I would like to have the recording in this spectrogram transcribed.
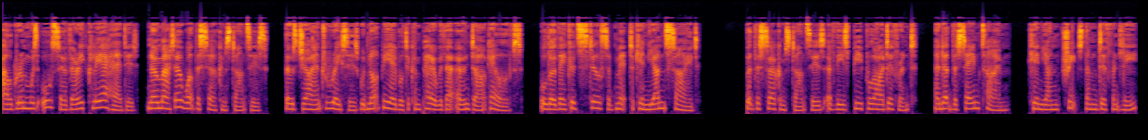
Algrim was also very clear-headed. No matter what the circumstances, those giant races would not be able to compare with their own dark elves, although they could still submit to Kinyan's side. But the circumstances of these people are different, and at the same time, Kinyan treats them differently,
